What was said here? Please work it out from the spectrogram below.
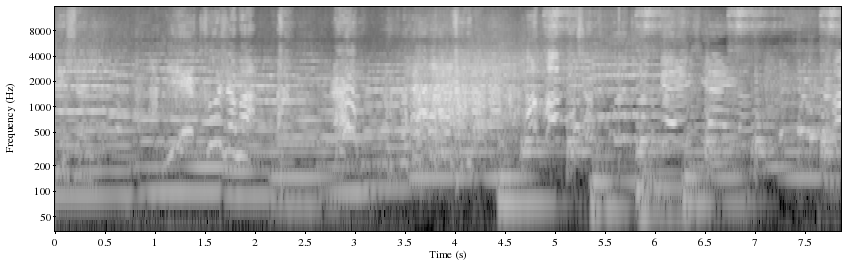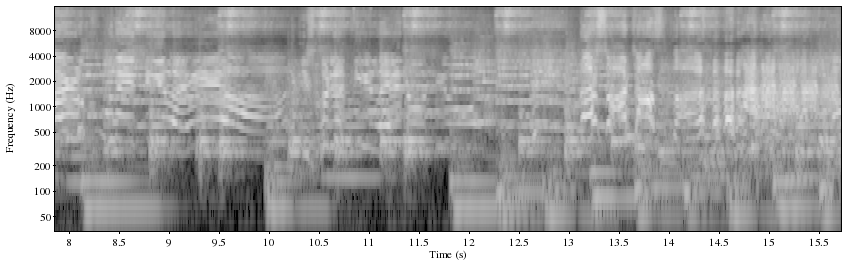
的事，你哭什么？啊俺不是哭渡边先生，而是哭那地雷呀！你说这地雷都丢了，拿啥炸死咱？八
